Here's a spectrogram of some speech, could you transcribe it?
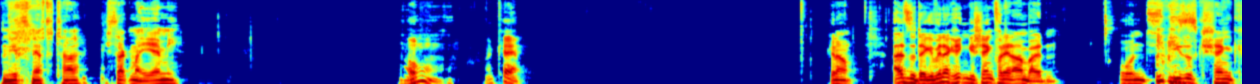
Nee, das nervt total. Ich sag Miami. Oh. Hm. Okay. Genau. Also, der Gewinner kriegt ein Geschenk von den anderen beiden. Und dieses Geschenk,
